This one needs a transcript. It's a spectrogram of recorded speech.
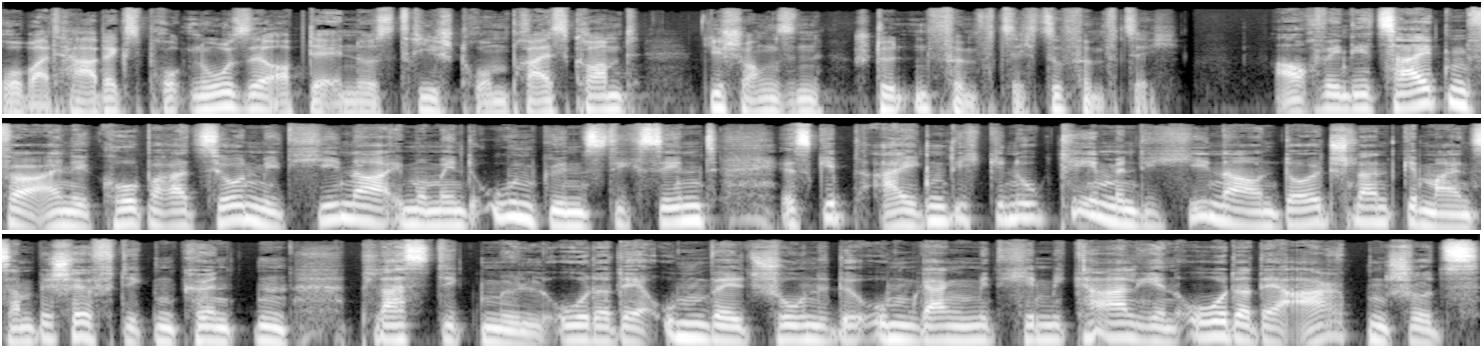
Robert Habecks Prognose, ob der Industriestrompreis kommt, die Chancen stünden 50 zu 50. Auch wenn die Zeiten für eine Kooperation mit China im Moment ungünstig sind, es gibt eigentlich genug Themen, die China und Deutschland gemeinsam beschäftigen könnten. Plastikmüll oder der umweltschonende Umgang mit Chemikalien oder der Artenschutz.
